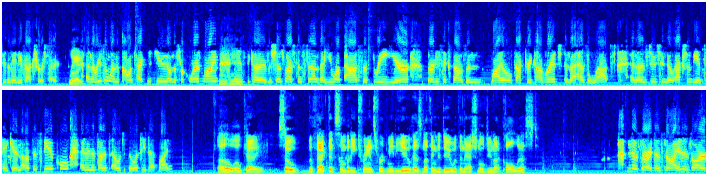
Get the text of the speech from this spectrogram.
to the manufacturer, sir. Right. And the reason why we've contacted you on this recorded line Mhm. is because it shows in our system that you are past the three-year, 36,000 mile factory coverage, and that has lapsed, and that is due to no action being taken of this vehicle, and it is at its eligibility deadline. Oh, okay. So the fact that somebody transferred me to you has nothing to do with the National Do Not Call list? No, sir, it does not. It is our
